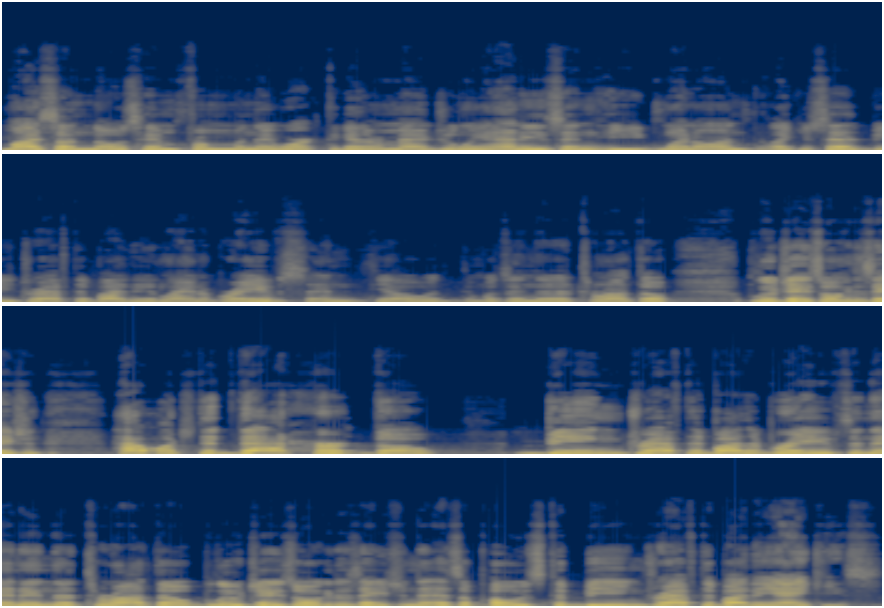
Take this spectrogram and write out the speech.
my son knows him from when they worked together at Mad Giuliani's, and he went on, like you said, be drafted by the Atlanta Braves, and you know was in the Toronto Blue Jays organization. How much did that hurt, though, being drafted by the Braves and then in the Toronto Blue Jays organization, as opposed to being drafted by the Yankees?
